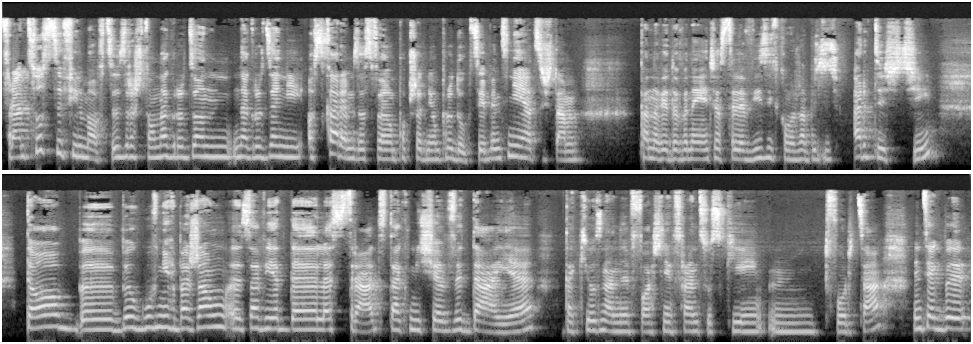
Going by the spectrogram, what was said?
Francuscy filmowcy, zresztą nagrodzeni, nagrodzeni Oscarem za swoją poprzednią produkcję, więc nie jacyś tam panowie do wynajęcia z telewizji, tylko można powiedzieć artyści, to był głównie chyba Jean-Xavier de Lestrade, tak mi się wydaje, taki uznany właśnie francuski mm, twórca. Więc jakby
